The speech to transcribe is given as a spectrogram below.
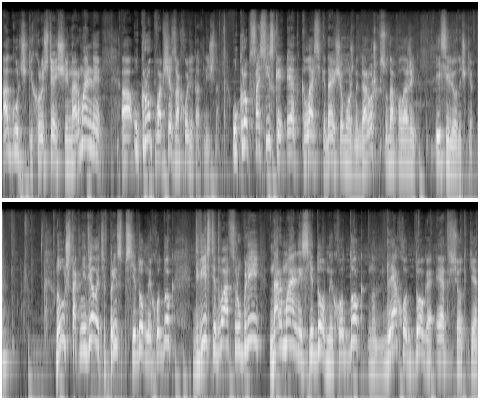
огурчики хрустящие нормальные, а укроп вообще заходит отлично. Укроп с сосиской это классика, да, еще можно горошек сюда положить и селедочки. Но лучше так не делайте. В принципе, съедобный хот-дог 220 рублей. Нормальный съедобный хот-дог. Но для хот-дога это все-таки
